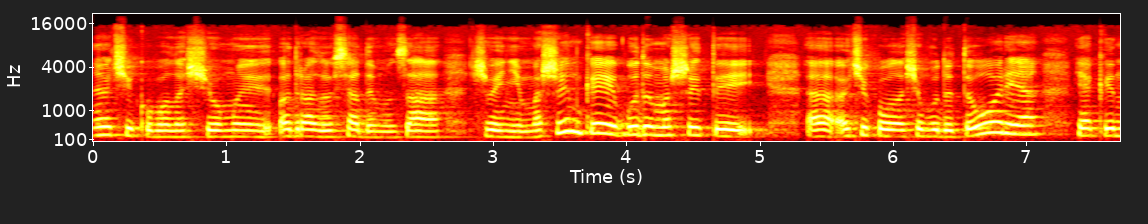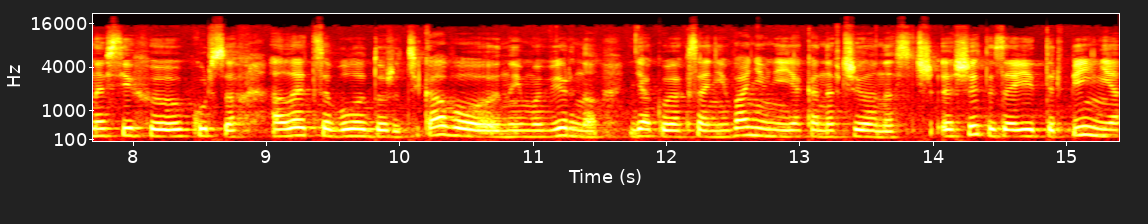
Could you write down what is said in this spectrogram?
Не очікувала, що ми одразу сядемо за швейні машинки, будемо шити. Е, Очікувала, що буде теорія, як і на всіх е, курсах. Але це було дуже цікаво, неймовірно. Дякую Оксані Іванівні, яка навчила нас шити за її терпіння.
